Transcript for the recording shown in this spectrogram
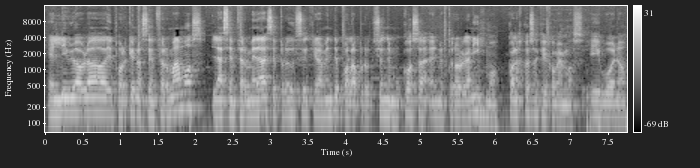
el libro hablaba de por qué nos enfermamos. Las enfermedades se producen generalmente por la producción de mucosa en nuestro organismo, con las cosas que comemos. Y bueno,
